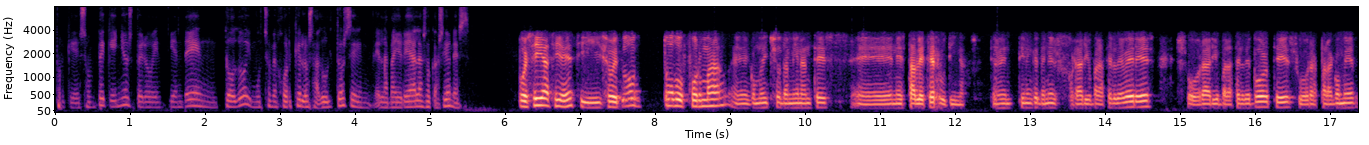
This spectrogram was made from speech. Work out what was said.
porque son pequeños pero entienden todo y mucho mejor que los adultos en, en la mayoría de las ocasiones. Pues sí, así es y sobre todo todo forma, como he dicho también antes, en establecer rutinas tienen, que tener su horario para hacer deberes, su horario para hacer deporte, su hora para comer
